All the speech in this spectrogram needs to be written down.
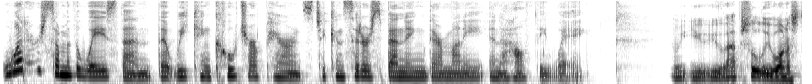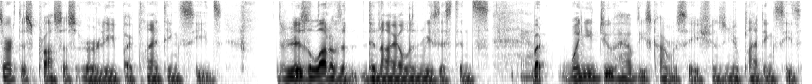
what are some of the ways then that we can coach our parents to consider spending their money in a healthy way? You, you absolutely want to start this process early by planting seeds. There is a lot of denial and resistance, Yeah. but when you do have these conversations and you're planting seeds,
